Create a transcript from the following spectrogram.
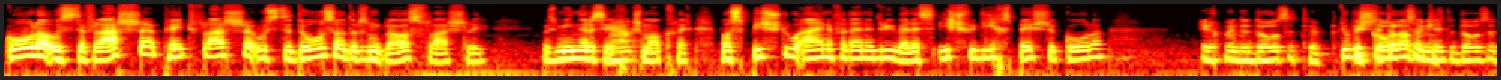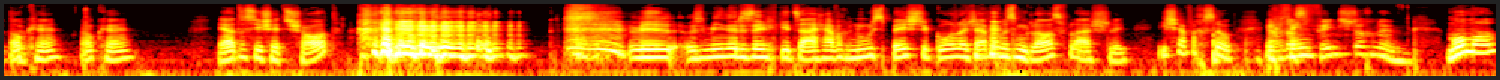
Cola aus der Flasche, PET-Flasche, aus der Dose oder aus dem Glasfläschchen. Aus meiner Sicht, Ja. geschmacklich. Was bist du einer von diesen drei? Welches ist für dich das beste Cola? Ich bin der Dosentyp. Du bist Bei der Cola bin Dosentyp? ich der Dosentyp. Okay, okay. Ja, das ist jetzt schade. Weil aus meiner Sicht gibt es eigentlich einfach nur das beste Cola, ist einfach aus dem Glasfläschchen. Ist einfach so. Ja, Ich aber das finde, findest du doch nicht mehr. mal, mal,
